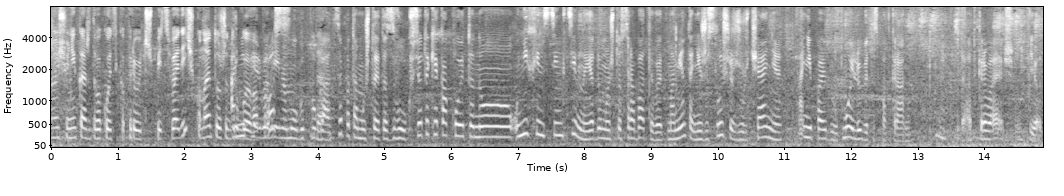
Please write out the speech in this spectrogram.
Но еще не каждого котика приучишь пить водичку, но это уже другой Они первое время могут пугаться, да. потому что это звук все-таки какой-то, но у них инстинктивно, я думаю, что срабатывает момент, они же слышат журчание, они пойдут. Мой любит из-под крана. Да, открываешь, он пьет.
